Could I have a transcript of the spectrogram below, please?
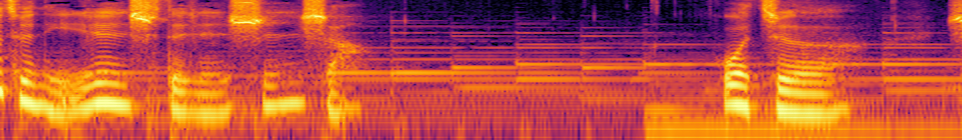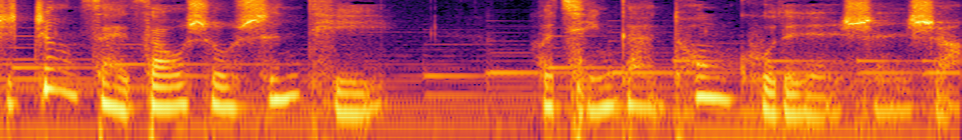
或者你认识的人身上，或者是正在遭受身体和情感痛苦的人身上。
